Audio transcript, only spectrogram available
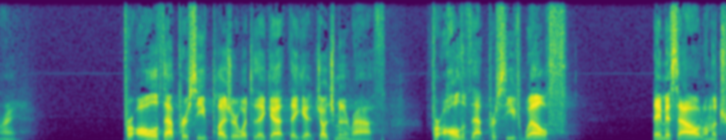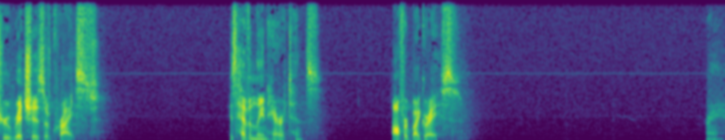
All right. For all of that perceived pleasure, what do they get? They get judgment and wrath. For all of that perceived wealth, they miss out on the true riches of Christ, his heavenly inheritance offered by grace. Right.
